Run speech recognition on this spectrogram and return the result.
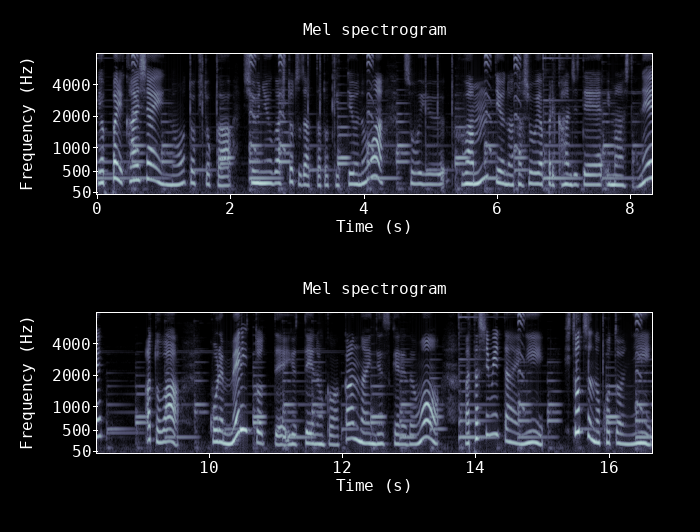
やっぱり会社員の時とか収入が一つだった時っていうのはそういう不安っていうのは多少やっぱり感じていましたね。あとはこれメリットって言っていいのかわかんないんですけれども、私みたいに一つのことに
